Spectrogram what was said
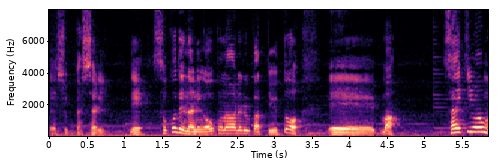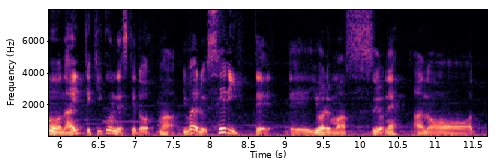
荷したりでそこで何が行われるかっていうと、えー、まあ最近はもうないって聞くんですけど、まあ、いわゆる競りって、えー、言われますよね。あのー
